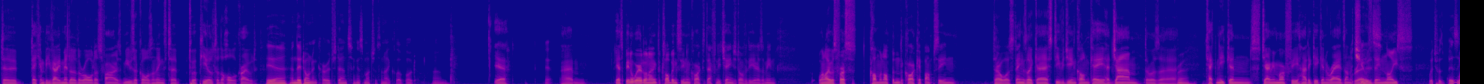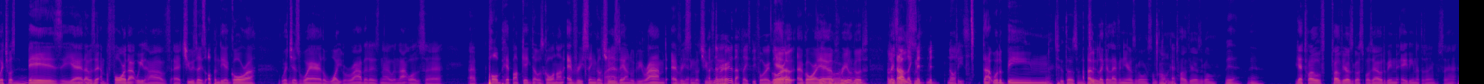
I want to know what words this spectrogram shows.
the they can be very middle of the road as far as music goes and things to to appeal to the whole crowd. Yeah, and they don't encourage dancing as much as a nightclub would. Um, Yeah. Yeah. Um, yeah, it's been a weird one. I think the clubbing scene in Cork has definitely changed over the years. I mean, when I was first coming up in the Cork hip hop scene, there was things like uh, Stevie G and Colin K had Jam. There was a right. Technique and Jeremy Murphy had a gig in Reds on a Reds. Tuesday night. Which was busy. which was yeah. busy. Yeah, that was it. And before that, we'd have uh, Tuesdays up in the Agora, which is where the White Rabbit is now, and that was uh, a pub hip hop gig that was going on every single Wow. Tuesday and would be rammed every Yeah. single Tuesday. I've never heard of that place before. Agora. Yeah, the Agora. Yeah, it was real yeah. good. But like was that, that, was like mid mid noughties. that would have been 2002. about like eleven years ago or something. Oh, okay. Twelve years ago. yeah, yeah. Yeah, 12, 12 years ago, I suppose. Yeah, I would have been 18 at the time. So, yeah.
